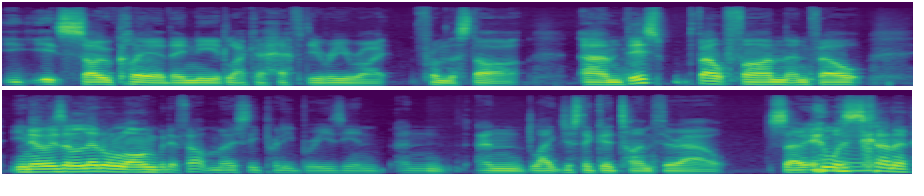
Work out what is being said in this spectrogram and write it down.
it's so clear they need like a hefty rewrite from the start. Um, this felt fun and felt, you know, it was a little long, but it felt mostly pretty breezy and and and like just a good time throughout. So it was kind of,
